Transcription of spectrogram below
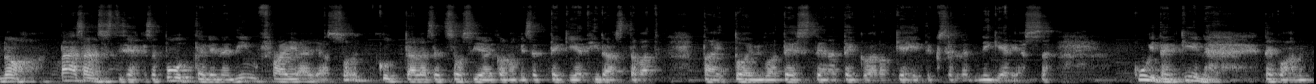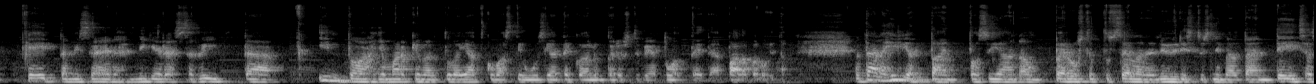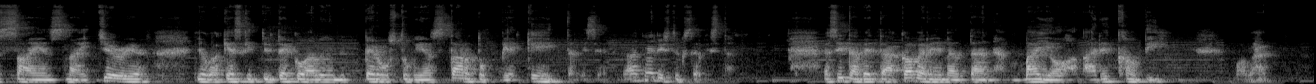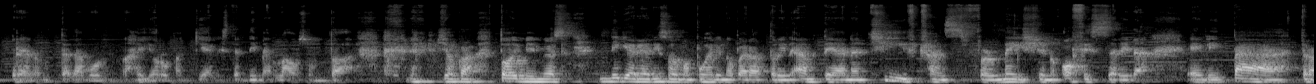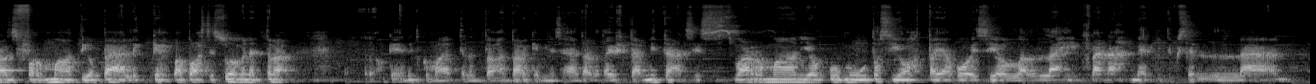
No, pääsääntöisesti ehkä se puutteellinen infra ja, ja sotkut tällaiset sosioekonomiset tekijät hidastavat tai toimivat esteenä tekoälyn kehitykselle Nigeriassa. Kuitenkin tekoälyn kehittämiseen Nigeriassa riittää intoa ja markkinoille tulee jatkuvasti uusia tekoälyn perustuvia tuotteita ja palveluita. No täällä hiljattain tosiaan on perustettu sellainen yhdistys nimeltään Data Science Nigeria, joka keskittyy tekoälyyn perustuvien startuppien kehittämiseen. Aika edistyksellistä. Ja sitä vetää kaveri nimeltään Bayo Adekobi. Mä oon vähän treenannut tätä mun kielisten nimen lausuntaa, joka toimii myös Nigerian isoimman puhelinoperaattorin MTN Chief Transformation Officerina, eli päätransformaatiopäällikkö vapaasti suomennettuna okei, nyt kun mä ajattelen tähän tarkemmin, niin se ei tarkoita yhtään mitään. Siis varmaan joku muutosjohtaja voisi olla lähimpänä merkityksellään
